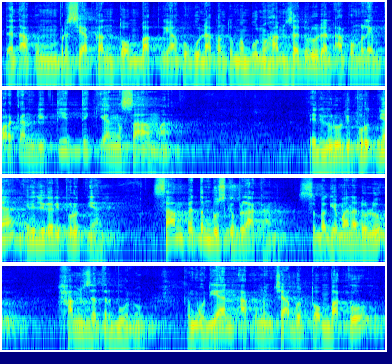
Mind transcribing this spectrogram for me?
dan aku mempersiapkan tombak yang aku gunakan untuk membunuh Hamzah dulu dan aku melemparkan di titik yang sama. Jadi dulu di perutnya, ini juga di perutnya. Sampai tembus ke belakang. Sebagaimana dulu Hamzah terbunuh. Kemudian aku mencabut tombakku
